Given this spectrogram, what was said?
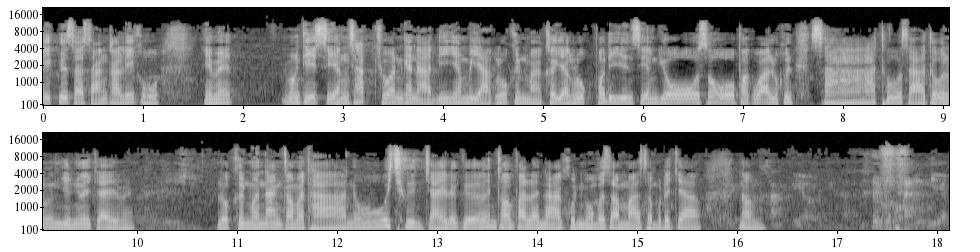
ริกหรือสสังขาริกโอ้โหเห็นไหมบางทีเสียงชักชวนขนาดนี้ยังไม่อยากลุกขึ้นมาเคยอยากลุกพอได้ยินเสียงโยโซโอภควาลุกขึ้น สาธุสาธุมันยังในใจไหม ลุกขึ้นมานั่งกรรมฐานโอ้ยชื่นใจเหลือเกินคำพรรณนาคุณของพระสัมมาสัมพุทธเจ้านอกครั้งเดียวอย่างเงี้ยนะครั้งเดียว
